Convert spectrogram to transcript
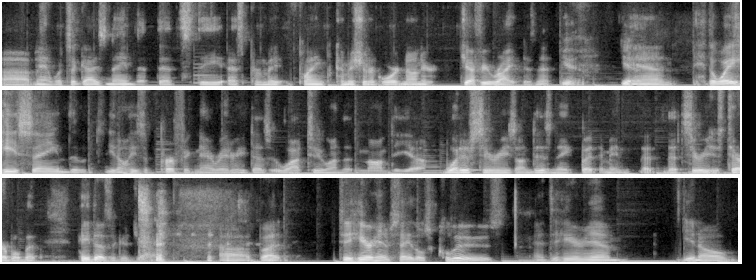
uh, man, what's the guy's name that that's the as playing Commissioner Gordon on here? Jeffrey Wright, isn't it? Yeah. Yeah. And the way he's saying the, you know, he's a perfect narrator. He does Uatu on the on the uh, What If series on Disney, but I mean that that series is terrible, but he does a good job. uh, but to hear him say those clues and to hear him, you know,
